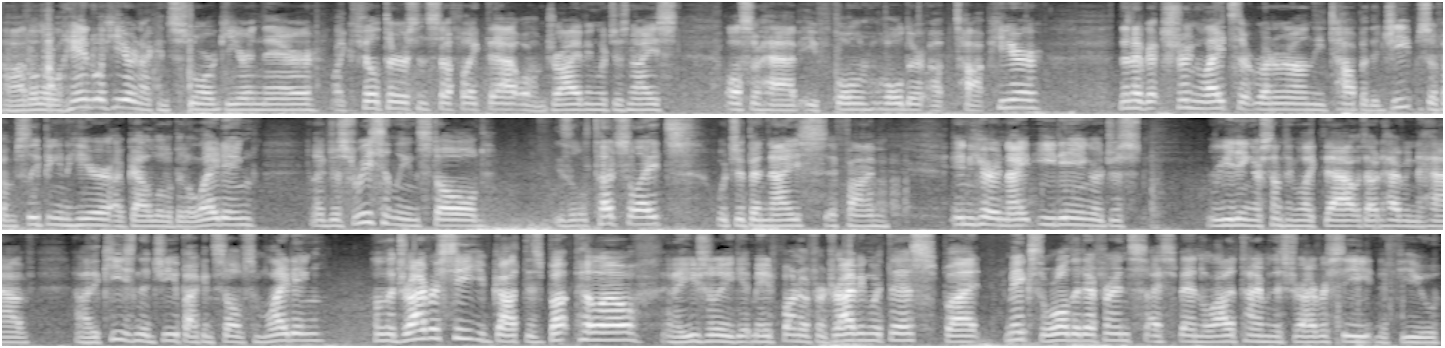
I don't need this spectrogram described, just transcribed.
uh, the little handle here and I can store gear in there, like filters and stuff like that while I'm driving, which is nice. Also have a phone holder up top here. Then I've got string lights that run around the top of the Jeep. So if I'm sleeping in here, I've got a little bit of lighting. And I just recently installed these little touch lights, which have been nice if I'm in here at night eating or just reading or something like that without having to have uh, the keys in the Jeep. I can still have some lighting. On the driver's seat, you've got this butt pillow, and I usually get made fun of for driving with this, but it makes the world a difference. I spend a lot of time in this driver's seat, and if you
